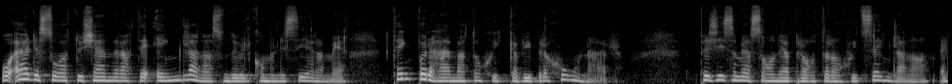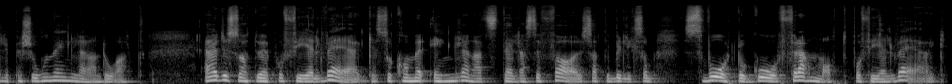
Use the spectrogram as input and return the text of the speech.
Och är det så att du känner att det är änglarna som du vill kommunicera med, tänk på det här med att de skickar vibrationer. Precis som jag sa när jag pratade om skyddsänglarna, eller personänglarna då, att är det så att du är på fel väg så kommer änglarna att ställa sig för så att det blir liksom svårt att gå framåt på fel väg.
